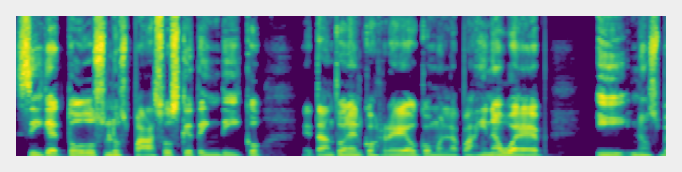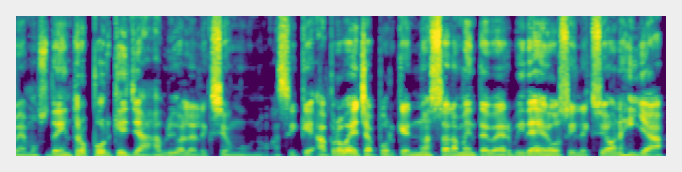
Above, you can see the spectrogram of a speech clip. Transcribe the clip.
Sigue todos los pasos que te indico, eh, tanto en el correo como en la página web y nos vemos dentro porque ya abrió la lección 1. Así que aprovecha porque no es solamente ver videos y lecciones y ya,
